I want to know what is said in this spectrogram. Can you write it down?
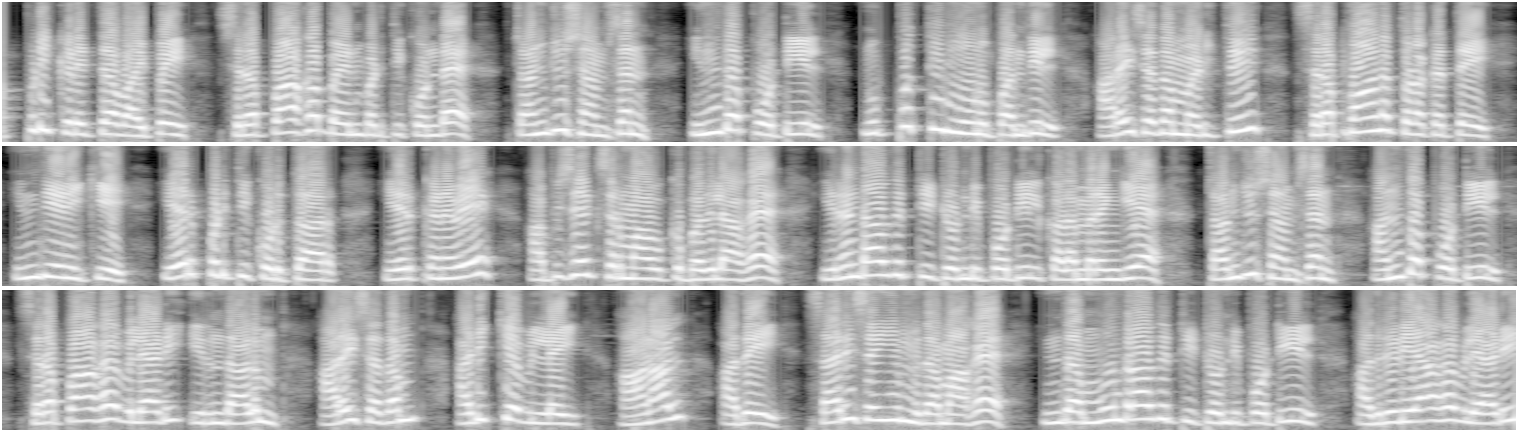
அப்படி கிடைத்த வாய்ப்பை சிறப்பாக பயன்படுத்தி கொண்ட சஞ்சு சாம்சன் இந்த போட்டியில் முப்பத்தி மூணு பந்தில் அரை சதம் அடித்து சிறப்பான தொடக்கத்தை இந்திய அணிக்கு ஏற்படுத்தி கொடுத்தார். ஏற்கனவே அபிஷேக் சர்மாவுக்கு பதிலாக இரண்டாவது டி டுவெண்டி போட்டியில் களமிறங்கிய சஞ்சு சாம்சன் அந்த போட்டியில் சிறப்பாக விளையாடி இருந்தாலும் அரை சதம் அடிக்கவில்லை. ஆனால் அதை சரி செய்யும் விதமாக இந்த மூன்றாவது டி டுவெண்டி போட்டியில் அதிரடியாக விளையாடி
